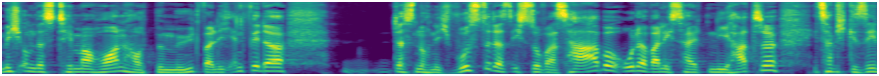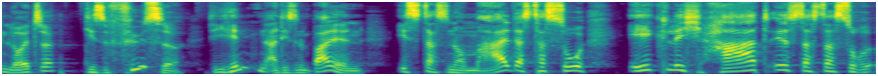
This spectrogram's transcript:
mich um das Thema Hornhaut bemüht, weil ich entweder das noch nicht wusste, dass ich sowas habe oder weil ich es halt nie hatte. Jetzt habe ich gesehen, Leute, diese Füße, die hinten an diesen Ballen, ist das normal, dass das so eklig hart ist, dass das so,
